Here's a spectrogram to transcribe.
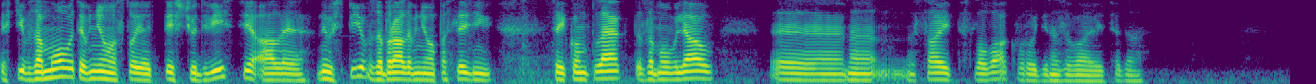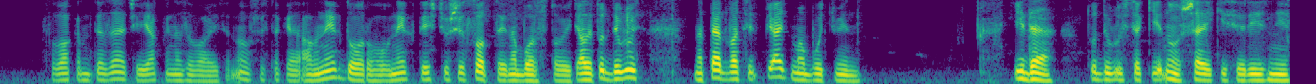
хотів замовити, в нього стоять 1200, але не успів. Забрали в нього останній цей комплект, замовляв е, на, сайт Словак, вроді називається, да. Словак МТЗ, чи як він називається. Ну, щось таке. А в них дорого, в них 1600 цей набор стоїть. Але тут дивлюсь на Т-25, мабуть, він іде. Тут дивлюсь всякі, ну, ще якісь різні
